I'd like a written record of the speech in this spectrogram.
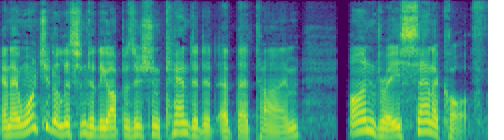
And I want you to listen to the opposition candidate at that time, Andrei Sannikov,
